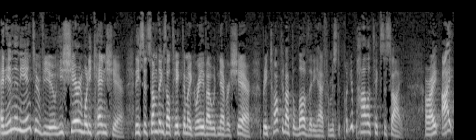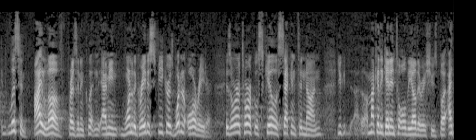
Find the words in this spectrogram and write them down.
And in, in the interview, he's sharing what he can share. And he said, Some things I'll take to my grave I would never share. But he talked about the love that he had for Mr. Put your politics aside. All right? I, listen, I love President Clinton. I mean, one of the greatest speakers, what an orator. His oratorical skill is second to none. Could, uh, I'm not going to get into all the other issues, but I,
